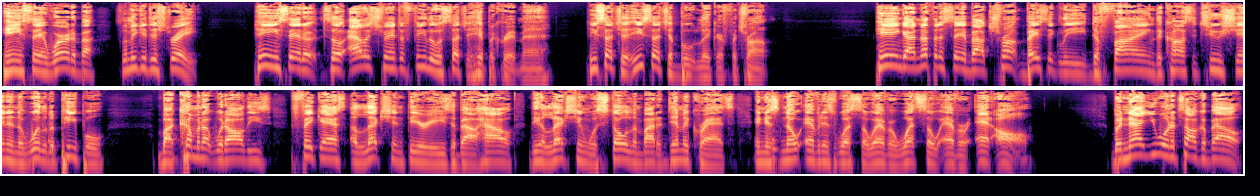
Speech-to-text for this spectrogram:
He ain't say a word about. So let me get this straight. He ain't said. So Alex Triantafilou was such a hypocrite, man. He's such a he's such a bootlicker for Trump. He ain't got nothing to say about Trump basically defying the Constitution and the will of the people by coming up with all these fake ass election theories about how the election was stolen by the Democrats and there's no evidence whatsoever, whatsoever at all. But now you want to talk about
